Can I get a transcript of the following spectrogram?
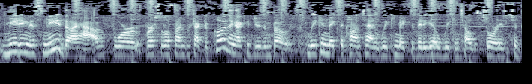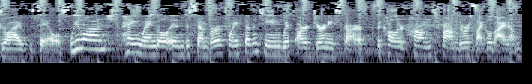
meeting this need that I have for versatile sun protective clothing, I could do them both. We can make the content, we can make the video, we can tell the stories to drive the sales. We launched Pangwangle in December of 2017 with our Journey scarf. The color comes from the recycled item.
